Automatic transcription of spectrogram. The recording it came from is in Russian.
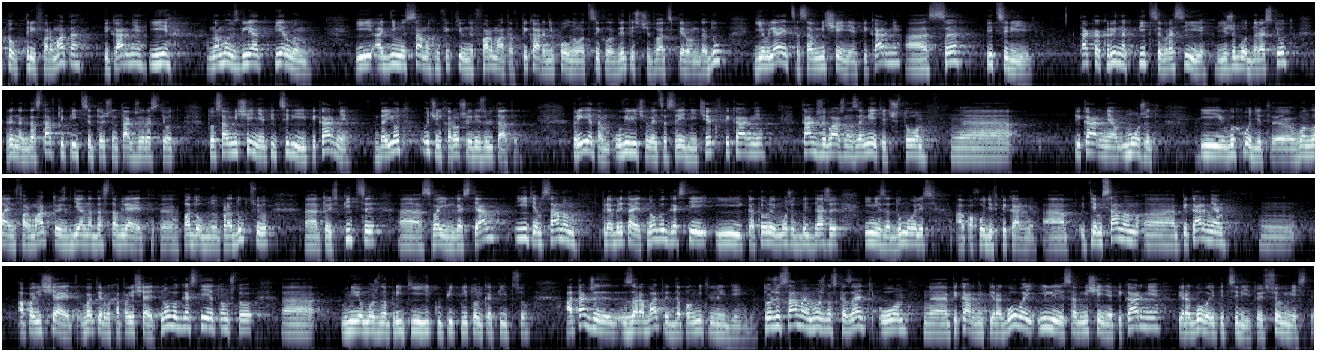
топ-3 формата пекарни. И, на мой взгляд, первым и одним из самых эффективных форматов пекарни полного цикла в 2021 году является совмещение пекарни а, с пиццерией. Так как рынок пиццы в России ежегодно растет, рынок доставки пиццы точно так же растет, то совмещение пиццерии и пекарни дает очень хорошие результаты. При этом увеличивается средний чек в пекарне. Также важно заметить, что э, пекарня может и выходит э, в онлайн формат, то есть где она доставляет э, подобную продукцию, э, то есть пиццы, своим гостям и тем самым приобретает новых гостей, и которые, может быть, даже и не задумывались о походе в пекарню. А, тем самым пекарня оповещает, во-первых, оповещает новых гостей о том, что в нее можно прийти и купить не только пиццу, а также зарабатывать дополнительные деньги. То же самое можно сказать о э, пекарне пироговой или совмещение пекарни, пироговой и пиццерии, то есть все вместе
